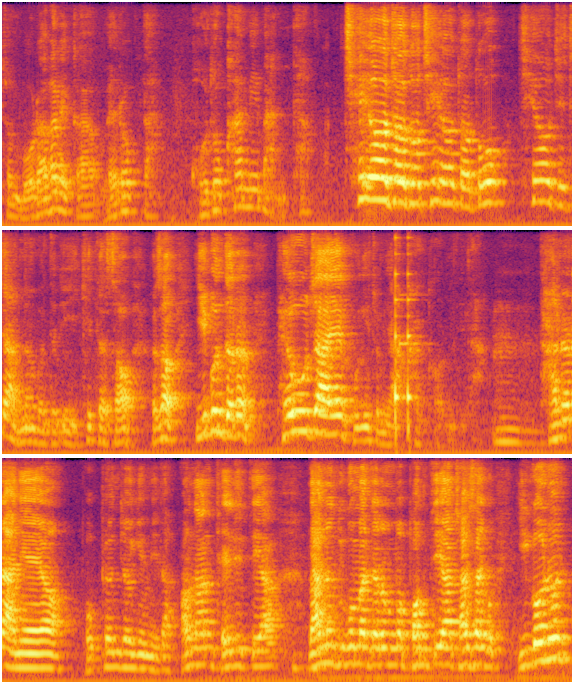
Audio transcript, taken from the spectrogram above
좀 뭐라 그럴까? 외롭다. 고독함이 많다 채워져도 채워져도 채워지지 않는 분들이 있기 때서 그래서 이분들은 배우자의 궁이 좀 약할 겁니다 음. 다는 아니에요. 보편적입니다. 아, 나는 돼지띠야. 나는 누구만 들으면 뭐 범띠야. 잘 살고. 이거는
